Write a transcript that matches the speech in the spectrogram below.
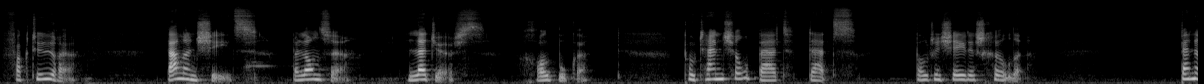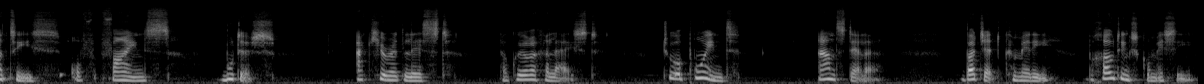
facturen, balance sheets, balansen, ledgers, grootboeken, potential bad debts, potentiële schulden, penalties of fines, boetes, accurate list, nauwkeurige lijst, to appoint, aanstellen, budget committee, begrotingscommissie,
